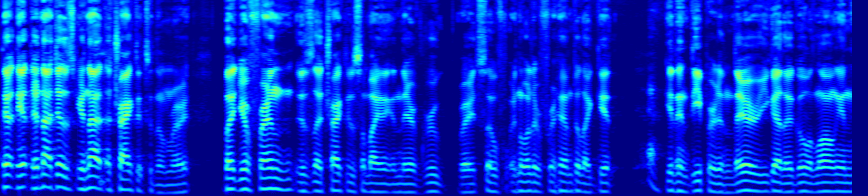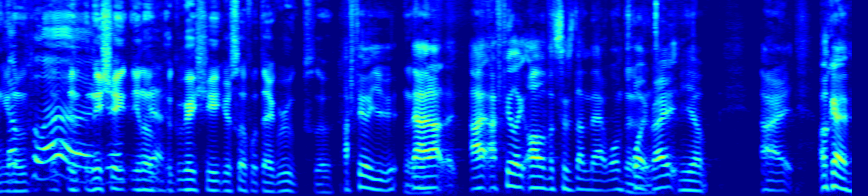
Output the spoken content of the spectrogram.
they're, they're they're not just you're not attracted to them, right? But your friend is attracted to somebody in their group, right? So in order for him to like get get in deeper than there, you got to go along and you The know plug. initiate, you know, Yeah. ingratiate yourself with that group. So I feel you. Nah, I, I feel like all of us has done that at one point, Yeah. right? Yep. All right. Okay.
